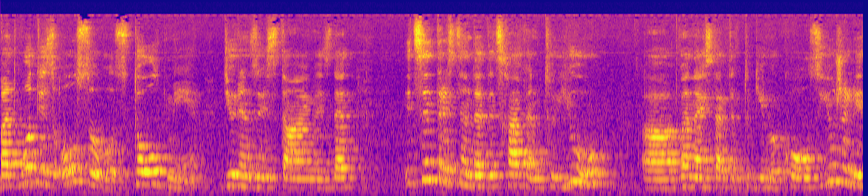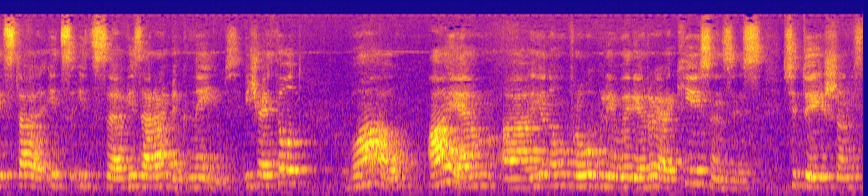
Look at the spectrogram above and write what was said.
But what is also was told me during this time is that it's interesting that it's happened to you uh, when I started to give a calls. Usually it's, it's, it's uh, with Arabic names, which I thought, wow, I am, uh, you know, probably a very rare case in these situations.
